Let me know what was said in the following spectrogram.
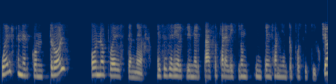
puedes tener control o no puedes tenerlo. Ese sería el primer paso para elegir un, pensamiento positivo. Yo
